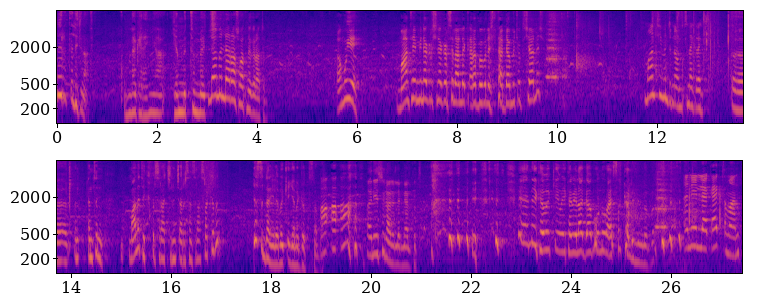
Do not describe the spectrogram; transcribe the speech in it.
ምርጥ ልጅ ናት። ቁም ነገረኛ፣ የምትመች ለምን ለራሷ አትነግራትም? እሙዬ ማንተ የሚነግርሽ ነገር ስላለ ቀረብ ብለሽ ልታዳምጪው ትችላለሽ። ማንቲ ምንድን ነው የምትነግረኝ? እንትን ማለት የክፍል ስራችንን ጨርሰን ስላስረከብን ደስ እንዳለ ለበቄ እየነገርኩት ነበር። እኔ እሱን አይደለም ያልኩት። እኔ ከበቄ ወይ ከሜላ ጋር በሆን ኖሮ አይሳካልኝም ነበር። እኔን ለቀቅ ማንቲ።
